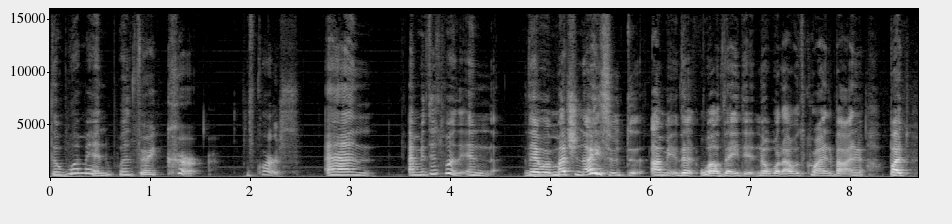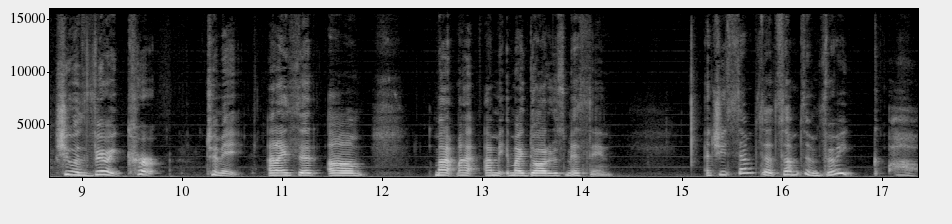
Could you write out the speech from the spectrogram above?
the woman was very curt, Of course. and I mean this was in. They were much nicer. To, I mean that. Well, they didn't know what I was crying about, but she was very curt to me, and I said, um, "My my I mean my daughter's missing." and she said something very oh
